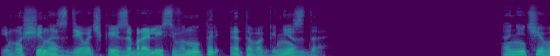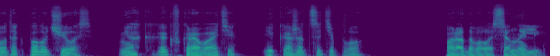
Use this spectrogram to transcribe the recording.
и мужчина с девочкой забрались внутрь этого гнезда. «А ничего так получилось. Мягко, как в кровати, и кажется тепло», — порадовалась Аннели.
